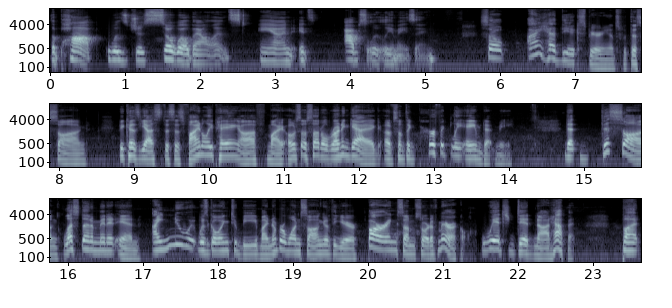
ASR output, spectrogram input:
the pop was just so well balanced. And it's absolutely amazing. So, I had the experience with this song because yes, this is finally paying off my oh so subtle running gag of something perfectly aimed at me. That this song, less than a minute in, I knew it was going to be my number one song of the year, barring some sort of miracle, which did not happen. But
